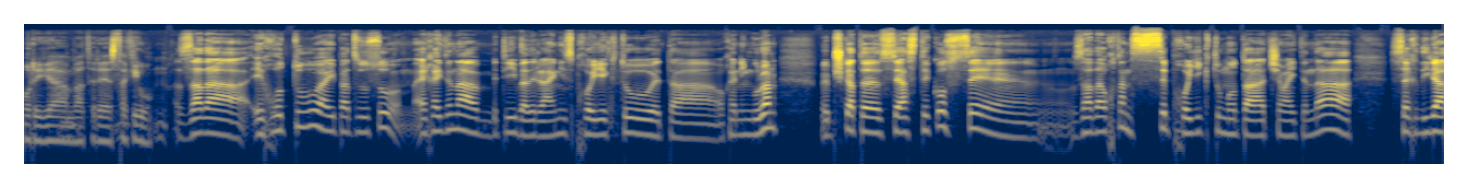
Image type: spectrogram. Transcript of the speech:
hori bat ere ez dakigu. Zada, egotu, haipatu duzu, erraiten da, beti badera hainiz proiektu eta horren inguruan, piskat zehazteko, ze, zada horretan, ze proiektu mota atxemaiten da, zer dira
